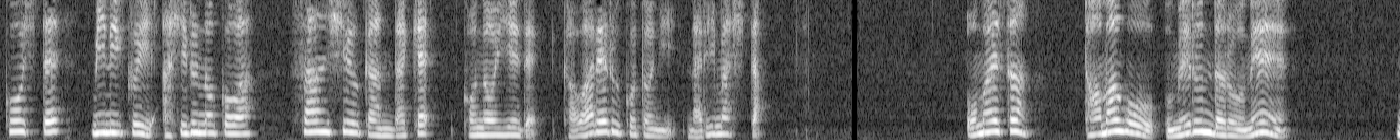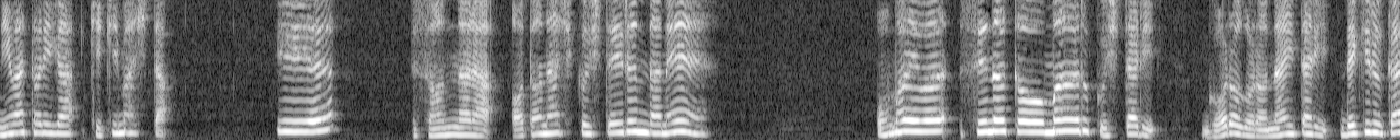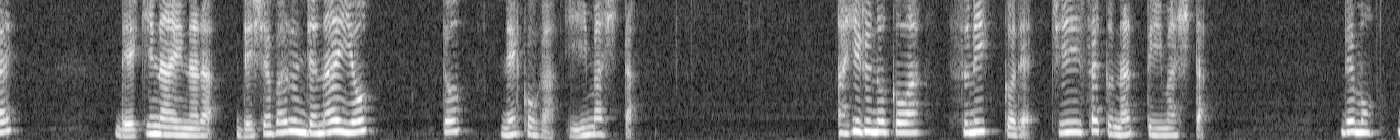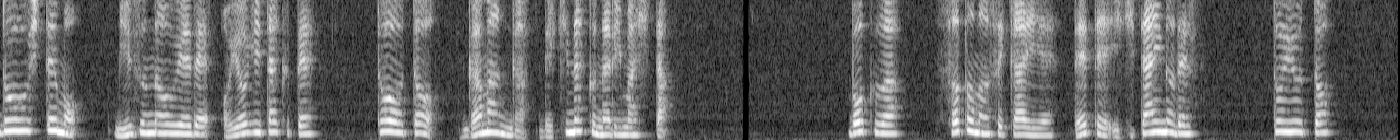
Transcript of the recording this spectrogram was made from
こうして醜いアヒルの子は3週間だけこの家で飼われることになりました。お前さん卵を産めるんだろうね。鶏が聞きました。いいえ、そんならおとなしくしているんだね。お前は背中を丸くしたり、ゴロゴロ泣いたりできるかい？できないなら出しゃばるんじゃないよ。と猫が言いました。アヒルの子は隅っこで小さくなっていました。でもどうしても水の上で泳ぎたくてとうとう我慢ができなくなりました。僕は外の世界へ出て行きたいのです。と言うと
